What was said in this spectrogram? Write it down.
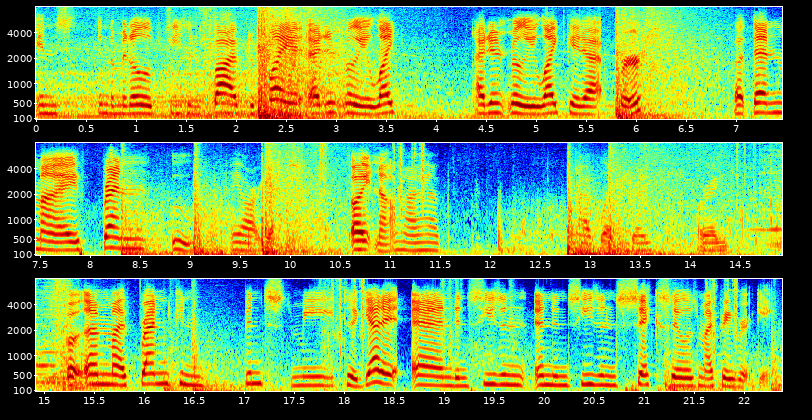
in in the middle of season five to play it. I didn't really like I didn't really like it at first, but then my friend, ooh, AR, yes. Oh wait, no, I have, I have legendary already. But then my friend convinced me to get it, and in season and in season six, it was my favorite game.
